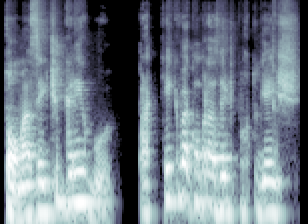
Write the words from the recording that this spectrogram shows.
Toma azeite grego. Para que, que vai comprar azeite português?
